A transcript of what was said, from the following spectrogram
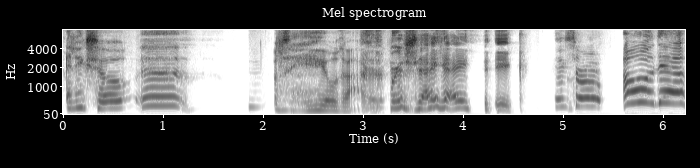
En ik zo, eh, dat was heel raar. Maar zei hij ik? Ik zo, oh nee,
